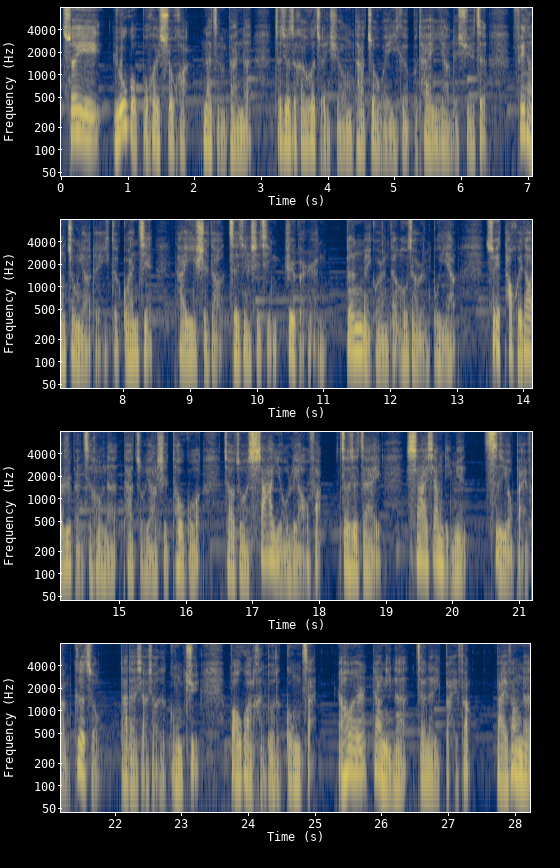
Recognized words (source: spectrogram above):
所以如果不会说话，那怎么办呢？这就是和贺准雄他作为一个不太一样的学者，非常重要的一个关键。他意识到这件事情，日本人跟美国人跟欧洲人不一样，所以他回到日本之后呢，他主要是透过叫做沙油疗法，这是在沙箱里面自由摆放各种大大小小的工具，包括了很多的公仔。然后，让你呢在那里摆放，摆放呢，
